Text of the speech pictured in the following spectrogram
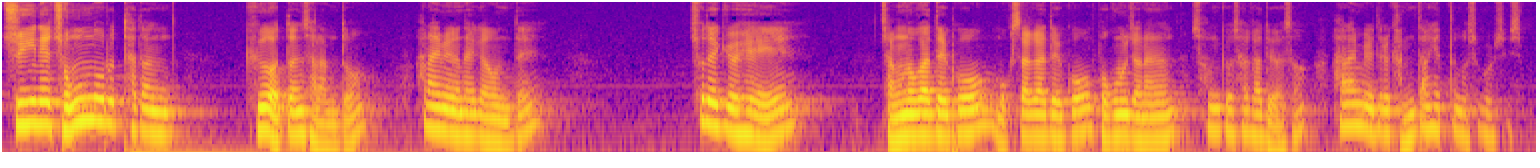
주인의 종로로 타던 그 어떤 사람도 하나님의 은혜 가운데 초대교회의 장로가 되고 목사가 되고 복음을 전하는 선교사가 되어서 하나님의 일들을 감당했던 것을 볼 수 있습니다.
